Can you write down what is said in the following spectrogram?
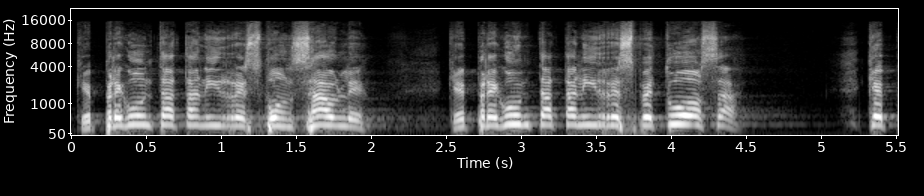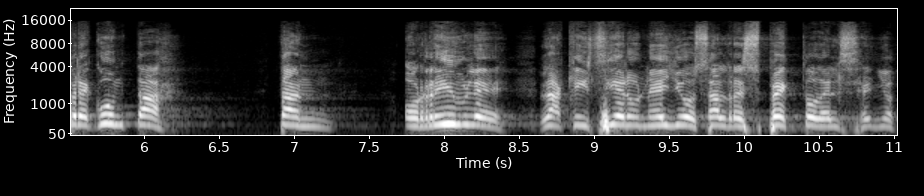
qué pregunta tan irresponsable, qué pregunta tan irrespetuosa, qué pregunta tan horrible la que hicieron ellos al respecto del Señor.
